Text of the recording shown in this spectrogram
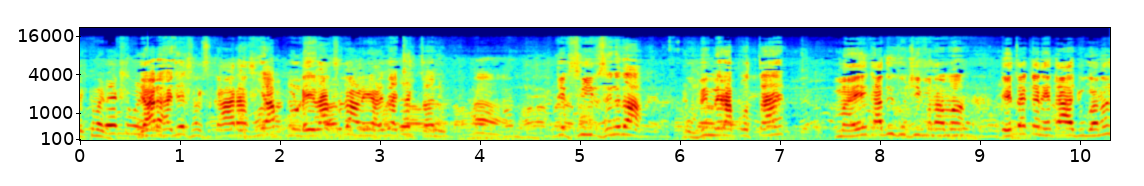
ਇੱਕ ਮਿੰਟ ਯਾਰ ਹਜੇ ਸੰਸਕਾਰ ਅਸੀਂ ਆ ਮੁੰਡੇ ਦਾ ਸਿਧਾਣੇ ਵਾਲੇ ਦਾ ਕੀਤਾ ਨਹੀਂ ਹਾਂ ਜਗਸੀਰ ਸਿੰਘ ਦਾ, ਉਹ ਵੀ ਮੇਰਾ ਪੁੱਤ ਹੈ। ਮੈਂ ਇਹ ਕਾਦੀ ਖੁਸ਼ੀ ਮਨਾਵਾਂ? ਇਹ ਤਾਂ ਘਰੇ ਤਾਂ ਆ ਜਾਊਗਾ ਨਾ।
